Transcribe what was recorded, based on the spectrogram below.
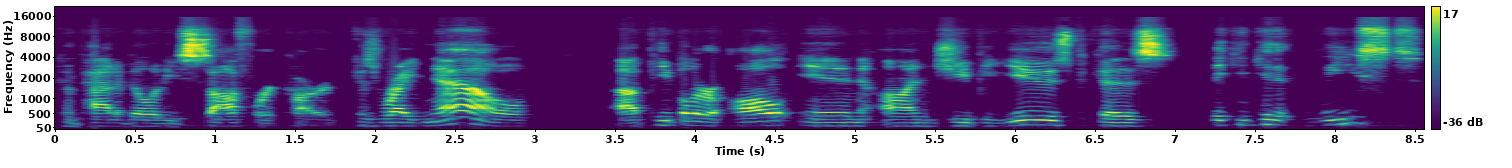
compatibility software card because right now uh, people are all in on GPUs because they can get at least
